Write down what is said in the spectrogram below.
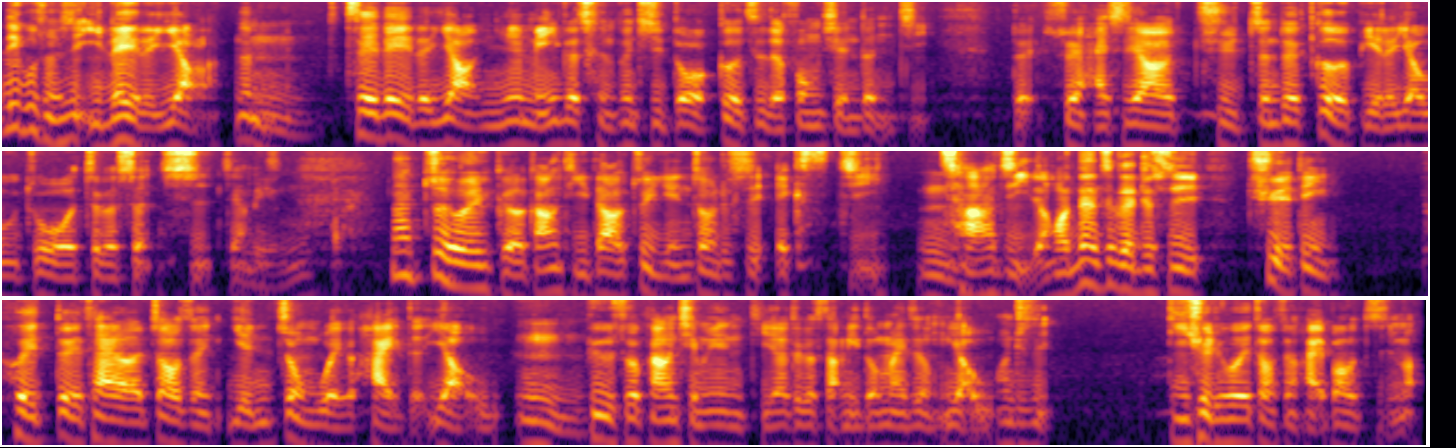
类固醇是一类的药了，那这一类的药里面每一个成分其实都有各自的风险等级，对，所以还是要去针对个别的药物做这个审视，这样子。明白。那最后一个刚刚提到最严重就是 X 级、差级然后，但这个就是确定会对胎儿造成严重危害的药物。嗯，比如说刚刚前面提到这个萨利多麦这种药物，它就是的确就会造成海豹值嘛，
